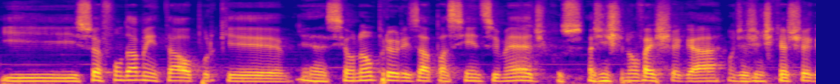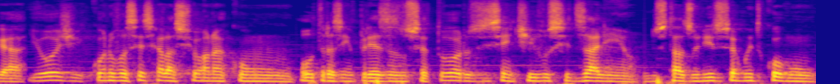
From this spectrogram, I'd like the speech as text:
E isso é fundamental, porque é, se eu não priorizar pacientes e médicos, a gente não vai chegar onde a gente quer chegar. E hoje, quando você se relaciona com outras empresas no setor, os incentivos se desalinham. Nos Estados Unidos isso é muito comum.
